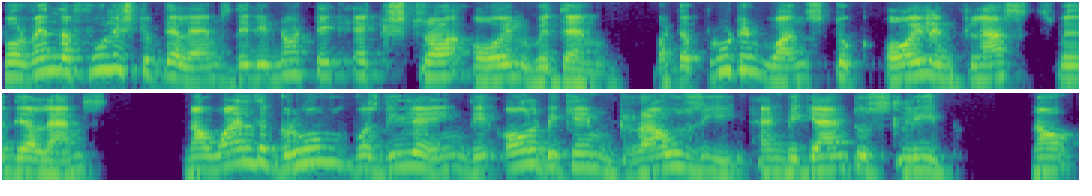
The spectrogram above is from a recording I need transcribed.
For when the foolish took their lamps, they did not take extra oil with them, but the prudent ones took oil in flasks with their lamps. Now, while the groom was delaying, they all became drowsy and began to sleep. Now,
